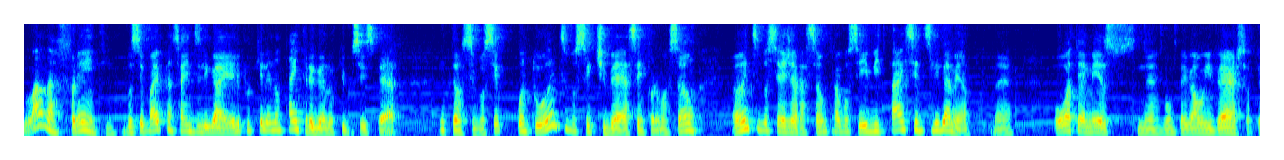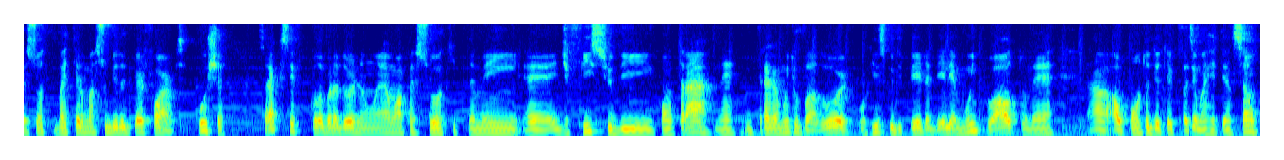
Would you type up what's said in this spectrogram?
lá na frente você vai pensar em desligar ele porque ele não está entregando o que você espera. Então, se você quanto antes você tiver essa informação, antes você é geração para você evitar esse desligamento, né? Ou até mesmo, né, vamos pegar o inverso, a pessoa vai ter uma subida de performance. Puxa, Será que esse colaborador não é uma pessoa que também é difícil de encontrar, né? Entrega muito valor, o risco de perda dele é muito alto, né? Ao ponto de eu ter que fazer uma retenção.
